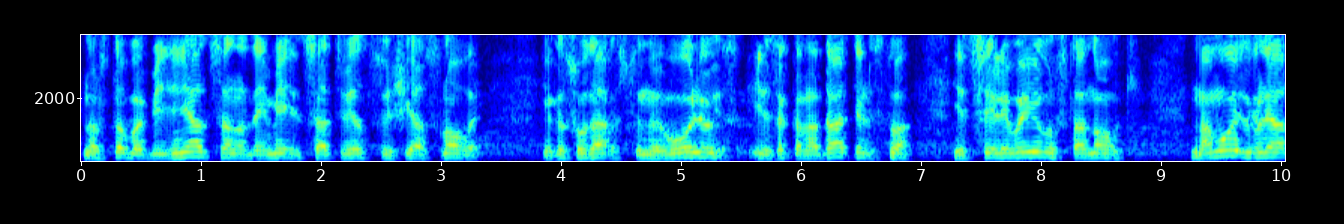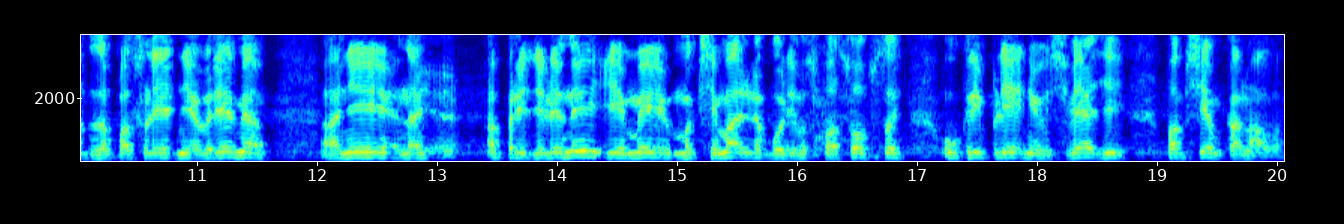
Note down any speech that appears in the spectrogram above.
Но чтобы объединяться, надо иметь соответствующие основы и государственную волю, и законодательство, и целевые установки. На мой взгляд, за последнее время они определены, и мы максимально будем способствовать укреплению связей по всем каналам.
